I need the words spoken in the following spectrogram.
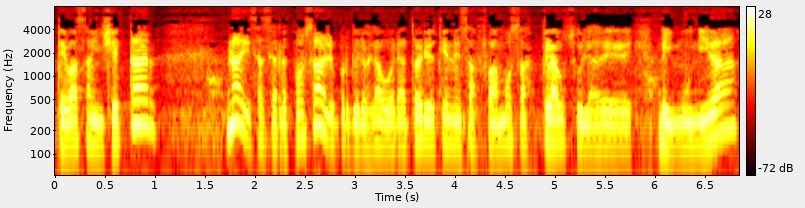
te vas a inyectar nadie se hace responsable porque los laboratorios tienen esas famosas cláusulas de, de inmunidad,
